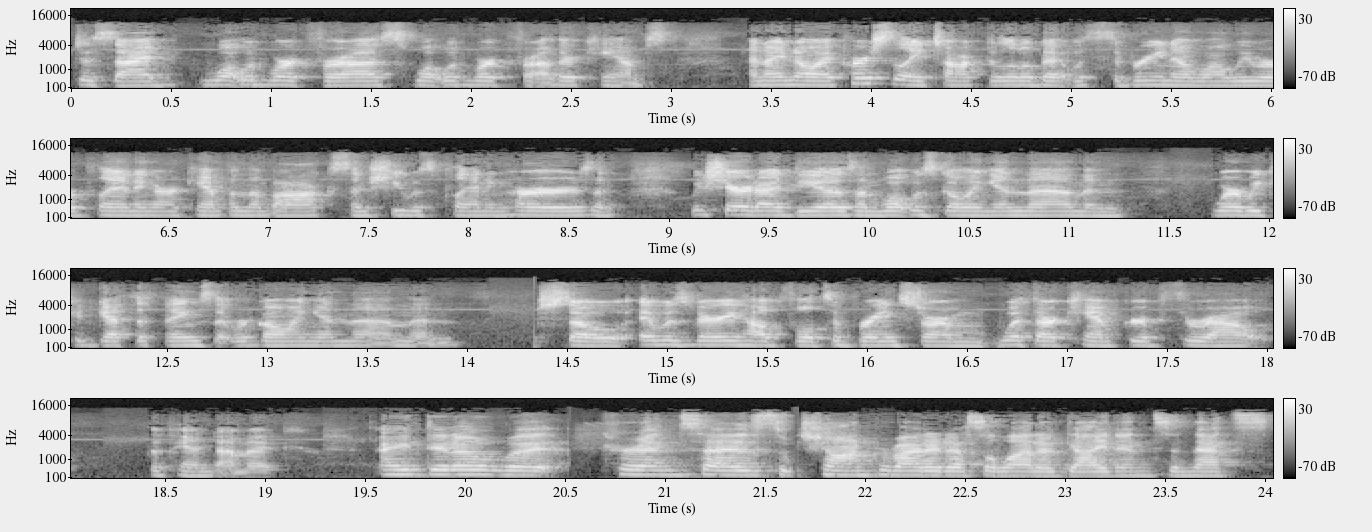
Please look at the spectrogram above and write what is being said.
decide what would work for us, what would work for other camps. And I know I personally talked a little bit with Sabrina while we were planning our camp in the box, and she was planning hers, and we shared ideas on what was going in them and where we could get the things that were going in them. And so it was very helpful to brainstorm with our camp group throughout the pandemic. I ditto what Corrine says. Shawn provided us a lot of guidance, and that's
